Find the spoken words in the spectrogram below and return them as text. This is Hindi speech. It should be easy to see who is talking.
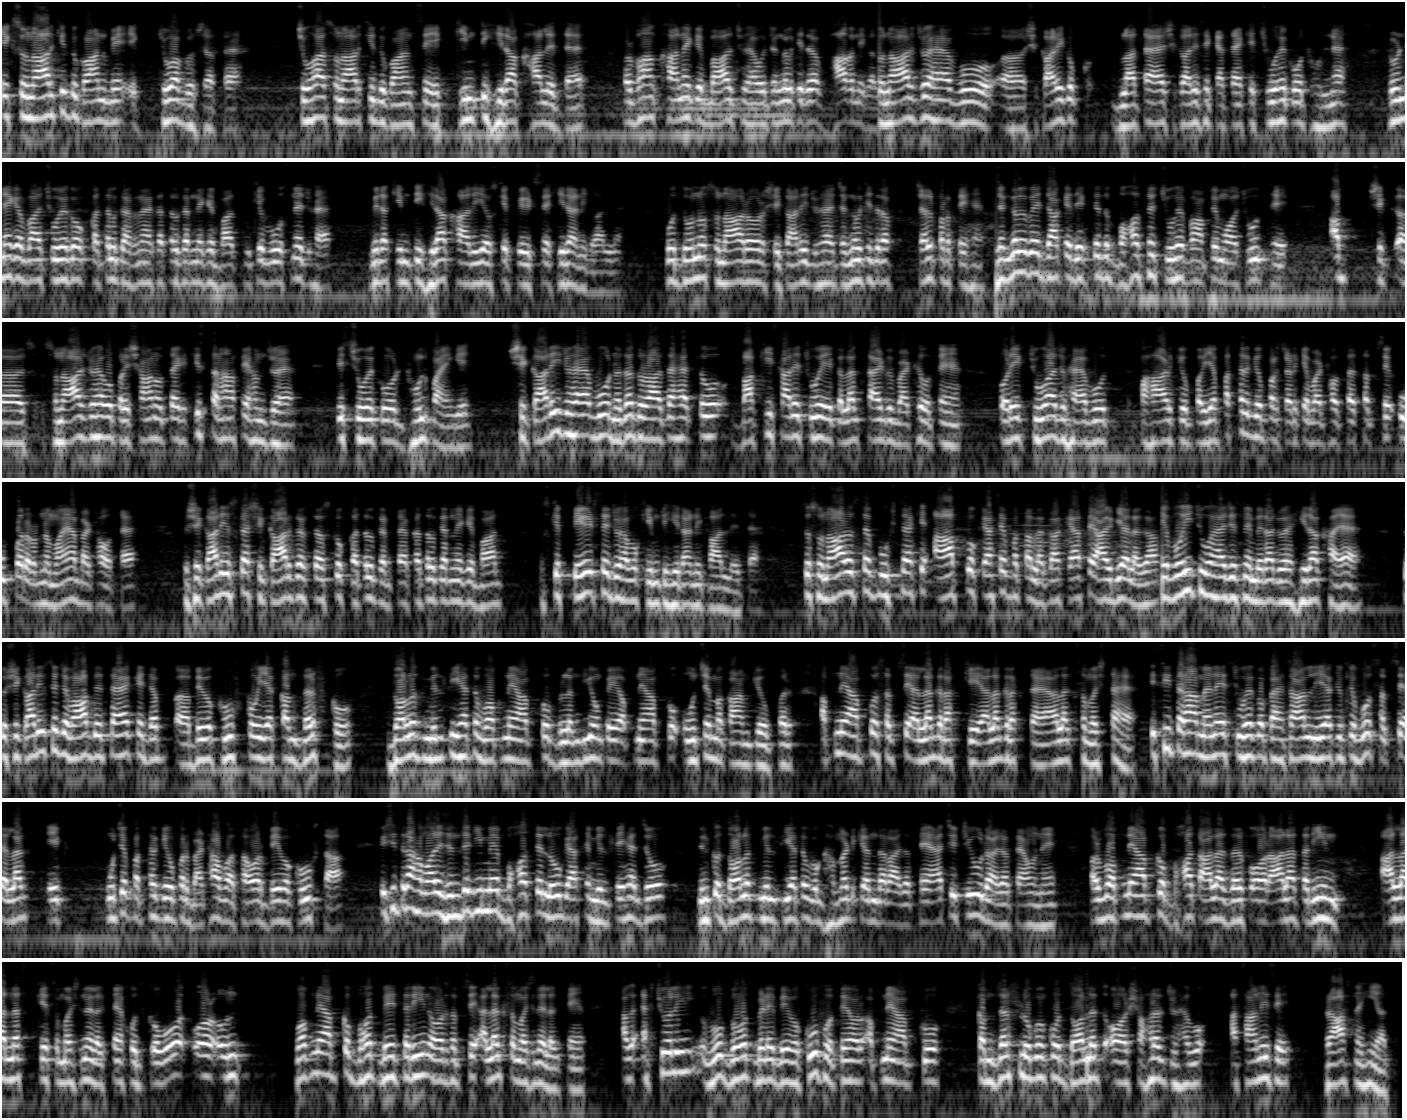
Speaker 1: एक सुनार की दुकान में एक चूहा घुस जाता है। चूहा सुनार की दुकान से एक कीमती हीरा खा लेता है और वहाँ खाने के बाद जो है वो जंगल की तरफ़ भाग निकल सुनार जो है वो शिकारी को बुलाता है। शिकारी से कहता है कि चूहे को ढूंढना है। ढूँढने के बाद चूहे को कत्ल करना है। कत्ल करने के बाद क्योंकि वो उसने जो है मेरा कीमती हीरा खा लिया, उसके पेट से हीरा निकालना है। वो दोनों सुनार और शिकारी जो है जंगल की तरफ़ चल पड़ते हैं। जंगल में जाके देखते हैं तो बहुत से चूहे वहाँ पे मौजूद थे। अब सुनार जो है वो परेशान होता है कि किस तरह से हम जो है इस चूहे को ढूंढ पाएँगे। शिकारी जो है वो नज़र दौड़ाता है तो बाकी सारे चूहे एक अलग साइड पे बैठे होते हैं और एक चूहा जो है वो पहाड़ के ऊपर या पत्थर के ऊपर चढ़ के बैठा होता है, सबसे ऊपर और नुमाया बैठा होता है। तो शिकारी उसका शिकार करता है, उसको कत्ल करता है। कत्ल करने के बाद उसके पेट से जो है वो कीमती हीरा निकाल लेता है। तो सुनार उससे पूछता है कि आपको कैसे पता लगा, कैसे आइडिया लगा ये वही चूहा है जिसने मेरा जो है हीरा खाया है? तो शिकारी उसे जवाब देता है कि जब बेवकूफ़ को या कमजर्फ को दौलत मिलती है तो वो अपने आप को बुलंदियों पे, अपने आप को ऊँचे मकाम के ऊपर, अपने आप को सबसे अलग रख के, अलग रखता है, अलग समझता है। इसी तरह मैंने इस चूहे को पहचान लिया क्योंकि वो सबसे अलग एक ऊँचे पत्थर के ऊपर बैठा हुआ था और बेवकूफ़ था। इसी तरह हमारी ज़िंदगी में बहुत से लोग ऐसे मिलते हैं जो, जिनको दौलत मिलती है तो वो घमंड के अंदर आ जाते हैं एटीट्यूड आ जाता है उन्हें, और वो अपने आप को बहुत आला ज़र्फ और अला तरीन आला नस्ब के समझने लगते हैं खुद को वो, और उन, वो अपने आप को बहुत बेहतरीन और सबसे अलग समझने लगते हैं। अगर एक्चुअली वो बहुत बड़े बेवकूफ़ होते हैं और अपने आप को कमजर्फ लोगों को दौलत और शहरत जो है वो आसानी से रास नहीं आती।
